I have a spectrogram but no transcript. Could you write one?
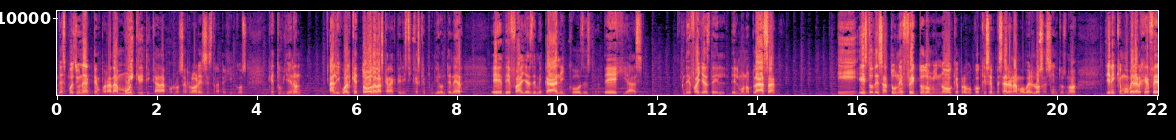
después de una temporada muy criticada por los errores estratégicos que tuvieron, al igual que todas las características que pudieron tener eh, de fallas de mecánicos, de estrategias, de fallas del, del monoplaza. Y esto desató un efecto dominó que provocó que se empezaran a mover los asientos, ¿no? Tienen que mover al jefe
